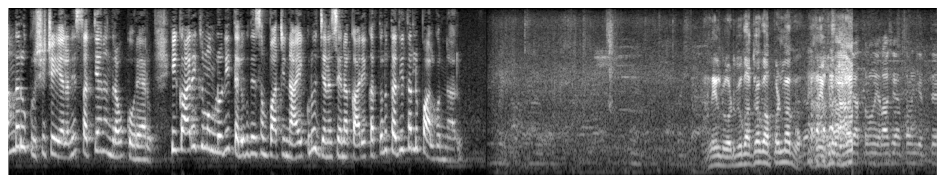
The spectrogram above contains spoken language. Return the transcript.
అందరూ కృషి చేయాలని సత్యానందరావు కోరారు. ఈ కార్యక్రమంలోని తెలుగుదేశం పార్టీ నాయకులు జనసేన కార్యకర్తలు తదితరులు పాల్గొన్నారు. నేను రోడ్డు గొప్పండి మాకు. ఎలా చేస్తామని చెప్తే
